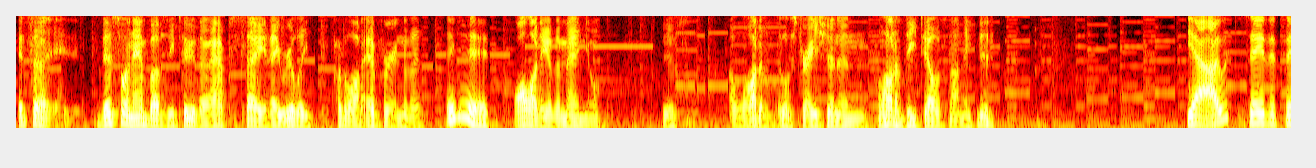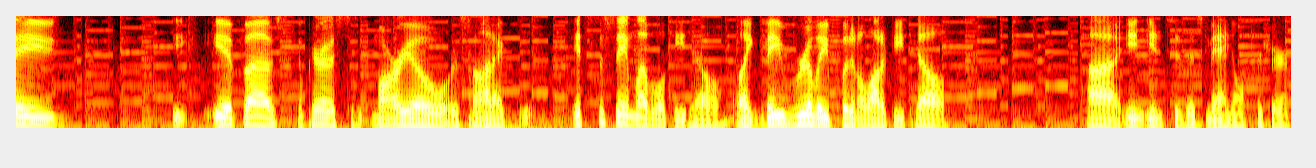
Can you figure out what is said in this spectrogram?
It's a this one and Bubsy too, though. I have to say they really put a lot of effort into the They did. quality of the manual. There's a lot of illustration and a lot of detail that's not needed. Yeah, I would say that they, if uh, compare this to Mario or Sonic, it's the same level of detail. Like they really put in a lot of detail uh, in, into this manual for sure.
